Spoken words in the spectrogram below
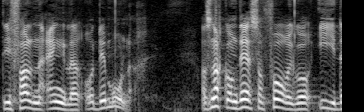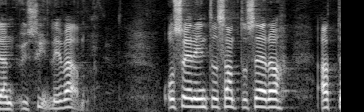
de falne engler og demoner. Han snakker om det som foregår i den usynlige verden. Og så er det interessant å se da at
